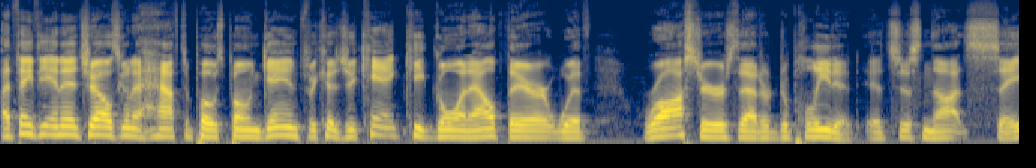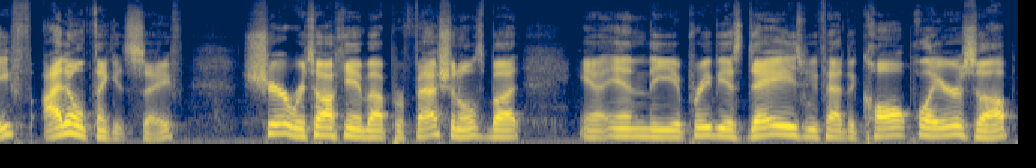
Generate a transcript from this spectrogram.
I think the NHL is going to have to postpone games because you can't keep going out there with rosters that are depleted. It's just not safe. I don't think it's safe. Sure, we're talking about professionals, but in the previous days, we've had to call players up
